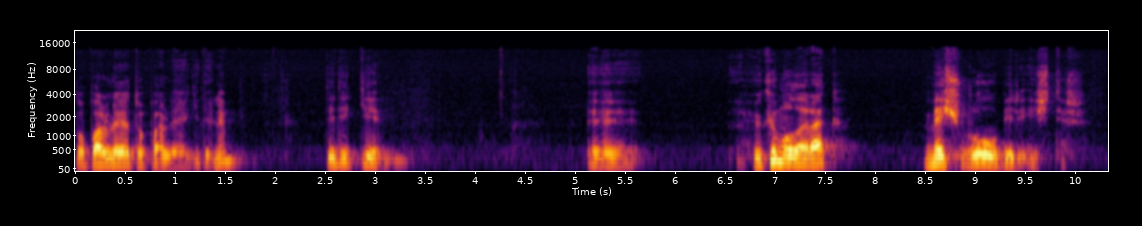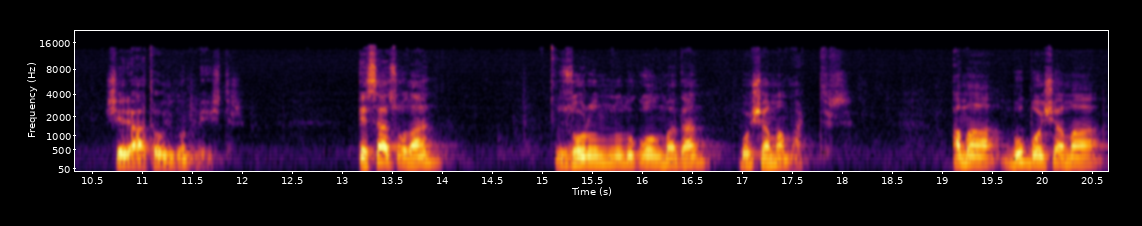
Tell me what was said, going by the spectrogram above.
toparlaya toparlaya gidelim. Dedik ki e, hüküm olarak meşru bir iştir. Şeriata uygun bir iştir. Esas olan zorunluluk olmadan boşamamaktır. Ama bu boşama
